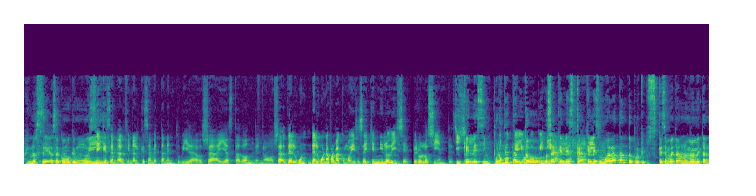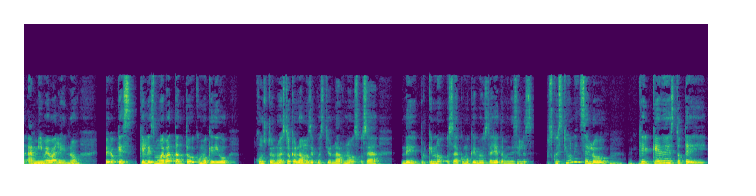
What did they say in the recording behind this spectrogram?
ay, no sé, o sea, como que muy... Sí, que se, al final que se metan en tu vida, o sea, y hasta dónde, ¿no? O sea, de, algún, de alguna forma, como dices, hay quien ni lo dice, pero lo sientes. Y o sea, que les importe como que hay una tanto, o opinión, sea, que les, ajá. que les mueva tanto, porque pues que se metan o no me metan, a mí me vale, ¿no? Pero que, que les mueva tanto, como que digo, justo, ¿no? Esto que hablábamos de cuestionarnos, o sea, de, ¿por qué no? O sea, como que me gustaría también decirles, pues ujú. ¿qué, qué de esto te,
